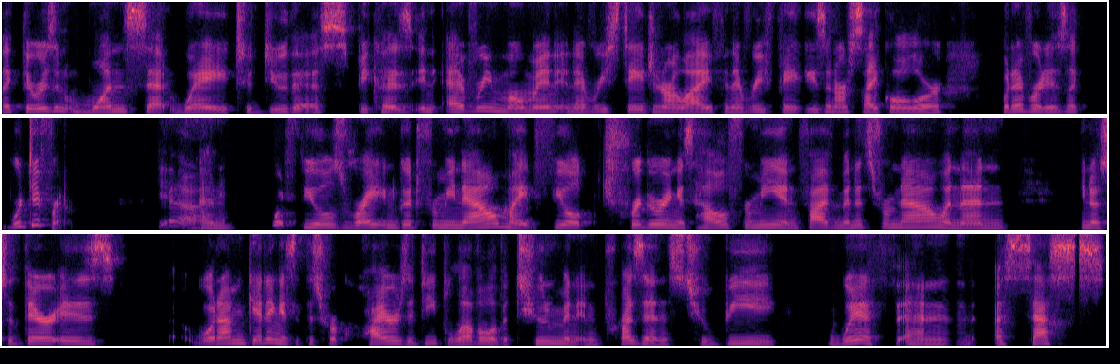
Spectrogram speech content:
Like there isn't one set way to do this because in every moment, in every stage in our life, in every phase in our cycle, or whatever it is, like we're different. Yeah. And what feels right and good for me now might feel triggering as hell for me in five minutes from now. And then, you know, so there is what I'm getting is that this requires a deep level of attunement and presence to be with and assess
